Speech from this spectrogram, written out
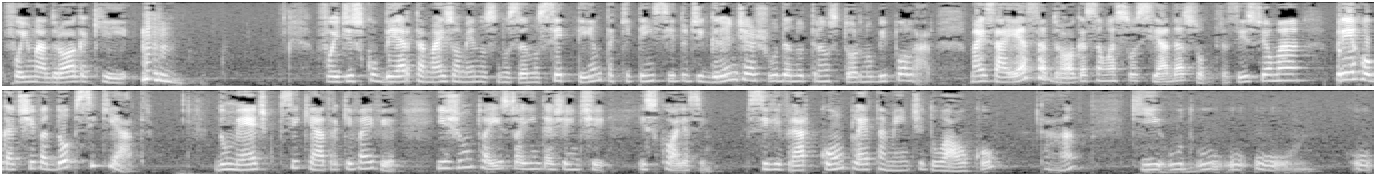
foi uma droga que foi descoberta mais ou menos nos anos 70, que tem sido de grande ajuda no transtorno bipolar. Mas a essa droga são associadas outras. Isso é uma prerrogativa do psiquiatra do médico psiquiatra que vai ver. E junto a isso ainda a gente escolhe assim, se livrar completamente do álcool, tá? Que o, o, o, o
